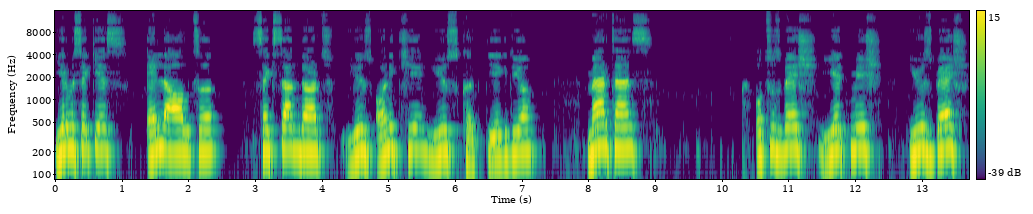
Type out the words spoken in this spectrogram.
28 56 84 112 140 diye gidiyor. Mertens 35, 70, 105,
